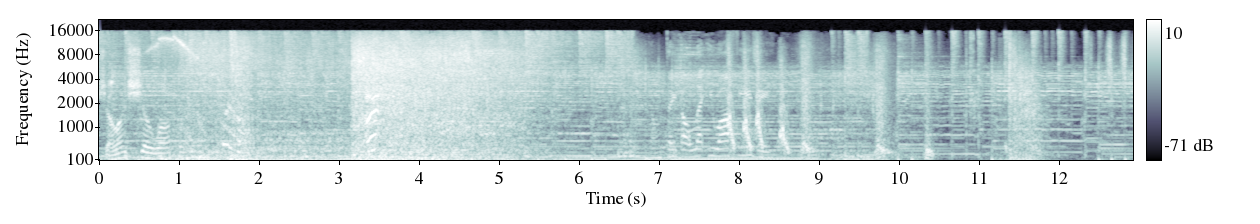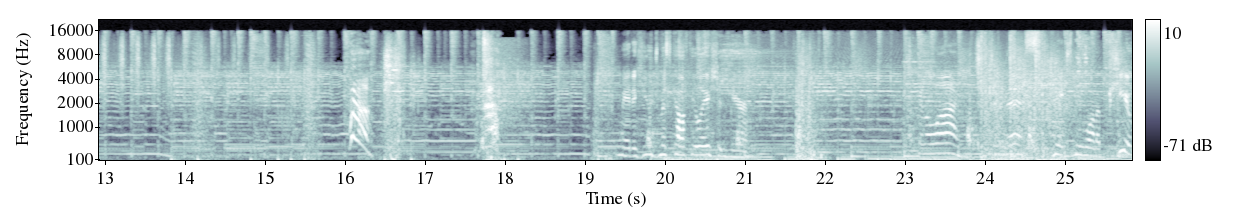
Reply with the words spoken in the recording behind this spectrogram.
Shall I show off I'll let you off easy. Made a huge miscalculation here. Not gonna lie, this makes me want to puke.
